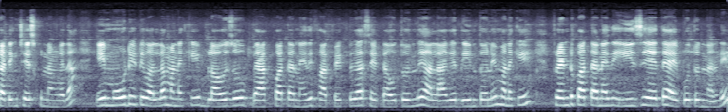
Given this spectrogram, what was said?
కటింగ్ చేసుకున్నాం కదా ఈ మూడిటి వల్ల మనకి బ్లౌజు బ్యాక్ పార్ట్ అనేది పర్ఫెక్ట్గా సెట్ అవుతుంది. అలాగే దీంతో మనకి ఫ్రంట్ పార్ట్ అనేది ఈజీ అయితే అయిపోతుందండి.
